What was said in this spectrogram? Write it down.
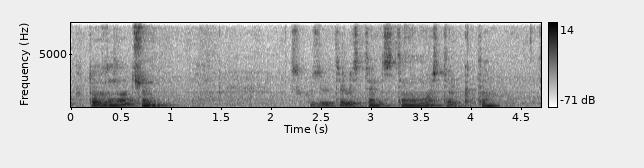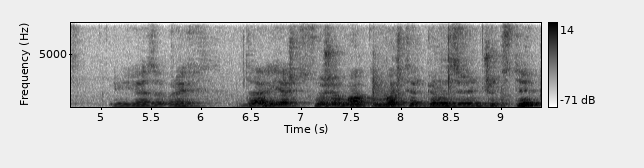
по този начин. Изкозите листенцата на мащерката. И аз забрех. Да, и аз ще сложа малко мащерка на зеленчуците.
